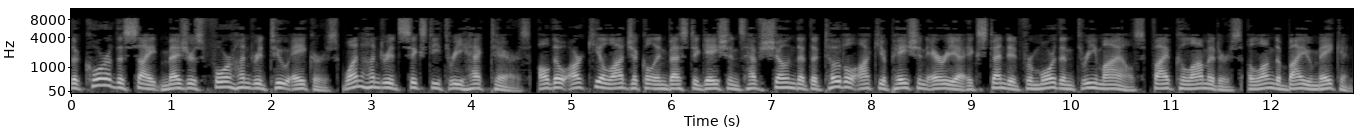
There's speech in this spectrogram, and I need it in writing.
The core of the site measures 402 acres 163 hectares, although archaeological investigations have shown that the total occupation area extended for more than 3 miles 5 kilometers along the Bayou Macon.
